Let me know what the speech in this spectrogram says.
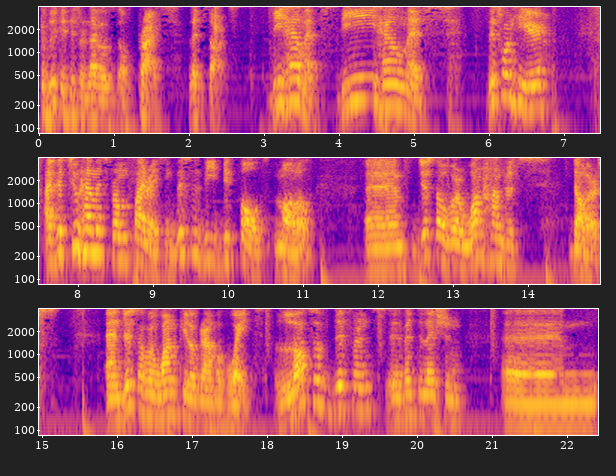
completely different levels of price. Let's start. The helmets, the helmets. This one here, I've got two helmets from Fly Racing. This is the default model, um, just over $100 and just over one kilogram of weight. Lots of different uh, ventilation um,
